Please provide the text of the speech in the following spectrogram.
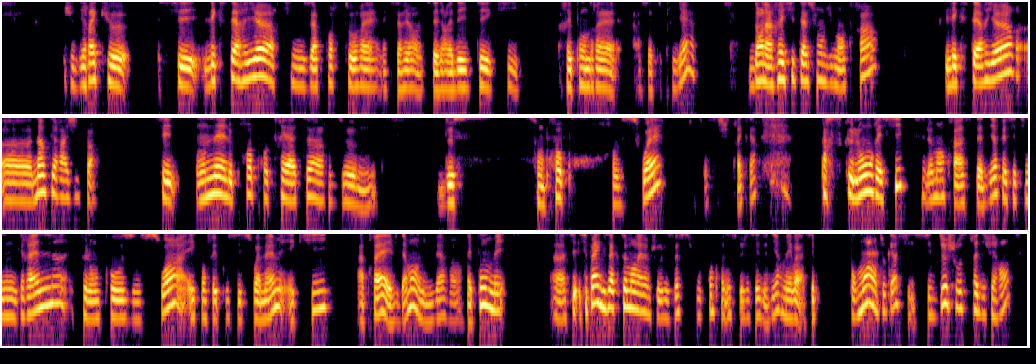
je dirais que c'est l'extérieur qui nous apporterait l'extérieur, c'est-à-dire la déité qui répondrait à cette prière. Dans la récitation du mantra, l'extérieur euh, n'interagit pas. C'est on est le propre créateur de, son propre souhait, je sais pas si je suis très clair, parce que l'on récite le mantra, c'est-à-dire que c'est une graine que l'on pose soi et qu'on fait pousser soi-même et qui, après, évidemment, l'univers répond, mais euh, c'est pas exactement la même chose. Je sais pas si vous comprenez ce que j'essaie de dire, mais voilà, c'est pour moi en tout cas, c'est deux choses très différentes.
